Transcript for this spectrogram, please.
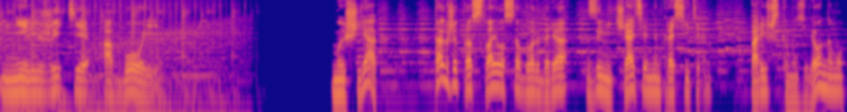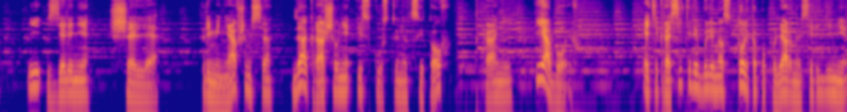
Не лежите обои. Мышьяк также прославился благодаря замечательным красителям – парижскому зеленому и зелени шеле, применявшимся для окрашивания искусственных цветов, тканей и обоев. Эти красители были настолько популярны в середине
